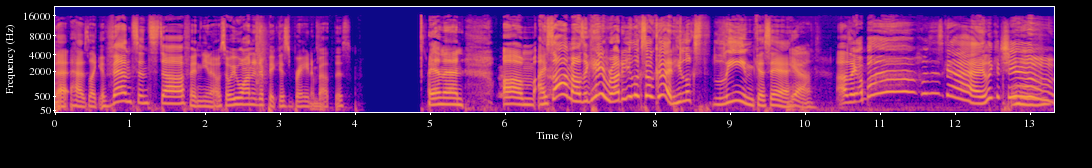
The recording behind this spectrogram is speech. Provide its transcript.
that has like events and stuff, and you know, so we wanted to pick his brain about this. And then um, I saw him. I was like, "Hey, Rada, you look so good. He looks lean, kasi." Yeah. I was like, "Aba, who's this guy? Look at you!"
